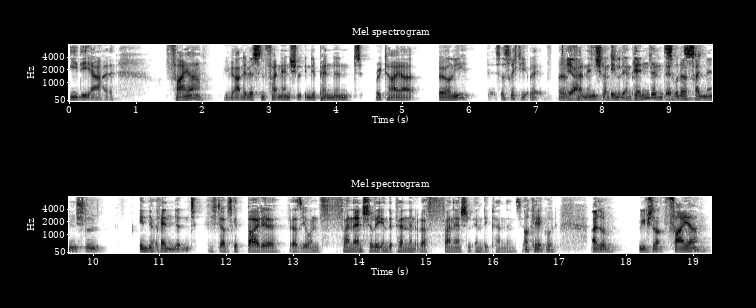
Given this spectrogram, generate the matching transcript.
ideal. Fire, wie wir alle wissen, Financial Independent Retire Early. Ist das richtig? Oder, oder ja, Financial Independence oder Financial Independent. Ja, ich glaube, es gibt beide Versionen, Financially Independent oder Financial Independence. Ja. Okay, gut. Also, wie gesagt, FIRE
